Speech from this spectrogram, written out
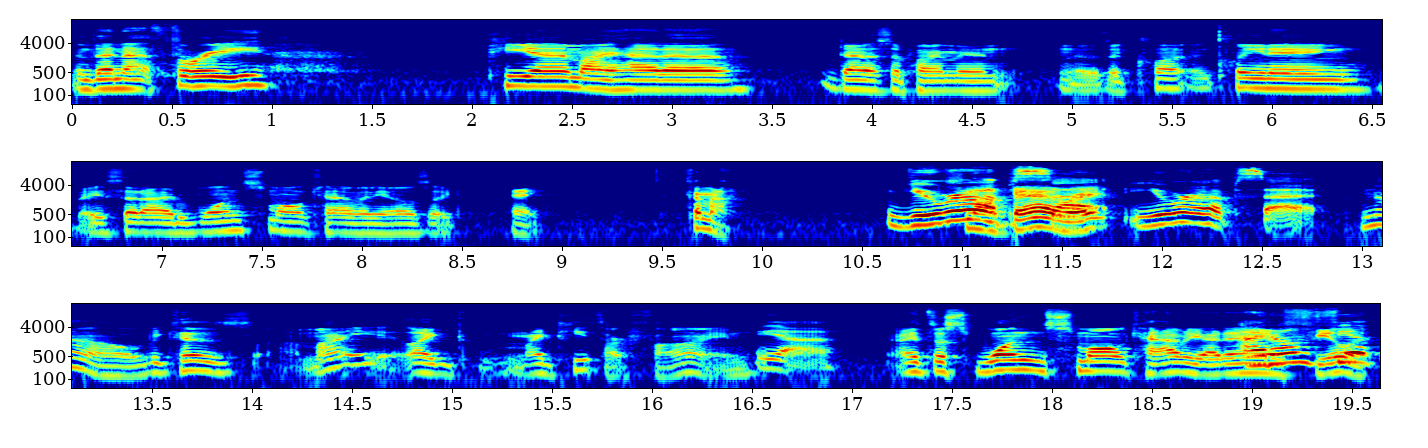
And then at 3 p.m., I had a dentist appointment. And there was a cl- cleaning. They said I had one small cavity. I was like, hey, come on. you were upset. bad, right? You were upset. No, because my like my teeth are fine. Yeah. It's just one small cavity. I didn't I even don't feel, feel, it.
